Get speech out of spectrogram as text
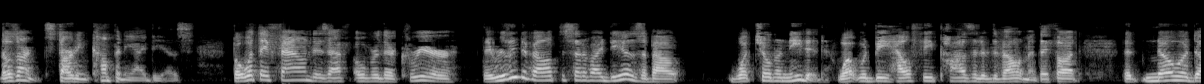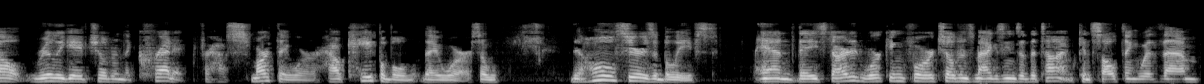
Those aren't starting company ideas, but what they found is over their career, they really developed a set of ideas about what children needed, what would be healthy, positive development. They thought that no adult really gave children the credit for how smart they were, how capable they were. So the whole series of beliefs and they started working for children's magazines of the time, consulting with them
